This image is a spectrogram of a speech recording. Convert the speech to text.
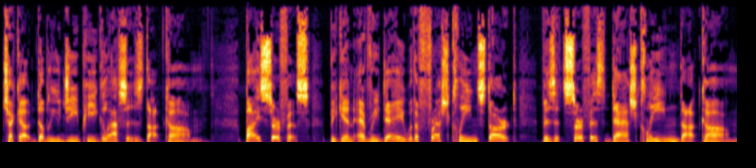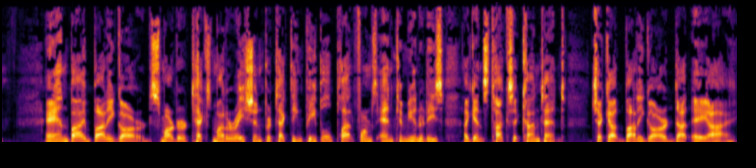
Check out WGPglasses.com by Surface. Begin every day with a fresh, clean start. Visit surface-clean.com. And by Bodyguard, smarter text moderation protecting people, platforms, and communities against toxic content. Check out bodyguard.ai.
